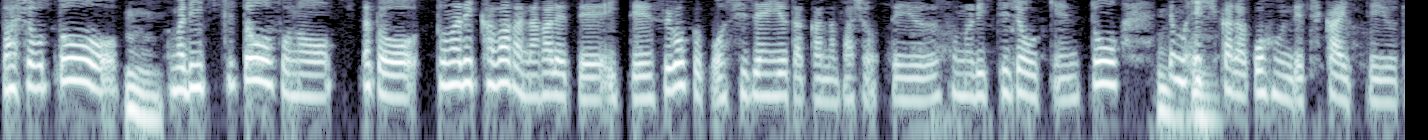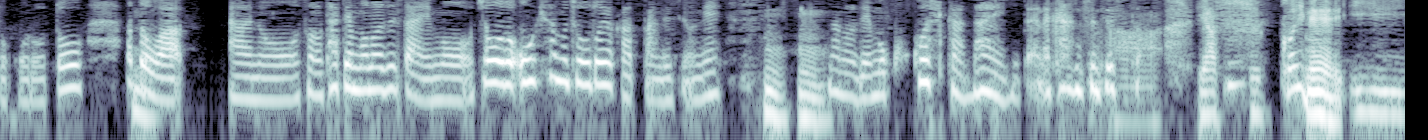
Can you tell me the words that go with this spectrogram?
場所と、うん。まあ、立地と、その、あと、隣川が流れていて、すごくこう自然豊かな場所っていう、その立地条件と、でも駅から5分で近いっていうところと、あとは、あの、その建物自体も、ちょうど、大きさもちょうど良かったんですよね。うんうん。なので、もうここしかないみたいな感じでした。いや、すっごいね、いい、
